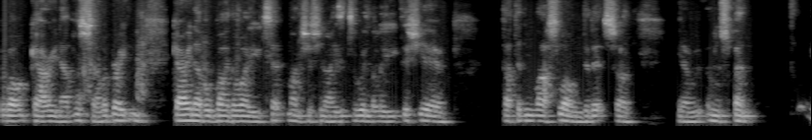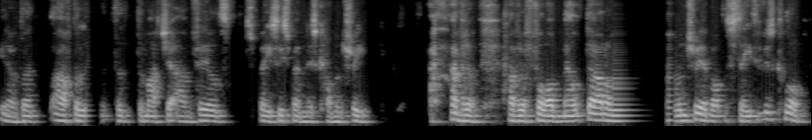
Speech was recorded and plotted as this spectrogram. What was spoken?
about Gary Neville celebrating. Gary Neville, by the way, he tipped Manchester United to win the league this year. That didn't last long, did it? So, you know, and spent, you know, the, after the, the match at Anfield, basically spending his commentary having a having a full on meltdown on commentary about the state of his club.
